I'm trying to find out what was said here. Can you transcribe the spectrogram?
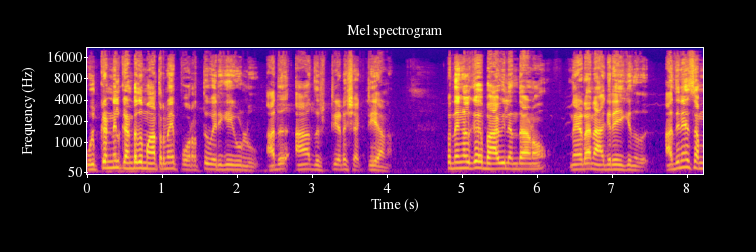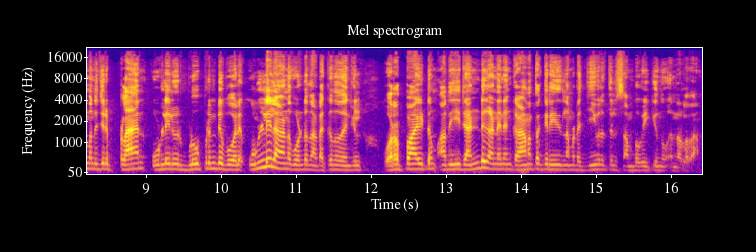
ഉൾക്കണ്ണിൽ കണ്ടത് മാത്രമേ പുറത്ത് വരികയുള്ളൂ. അത് ആ ദൃഷ്ടിയുടെ ശക്തിയാണ്. ഇപ്പം നിങ്ങൾക്ക് ഭാവിയിൽ എന്താണോ നേടാൻ ആഗ്രഹിക്കുന്നത്? അതിനെ സംബന്ധിച്ചൊരു പ്ലാൻ ഉള്ളിൽ ഒരു ബ്ലൂ പ്രിന്റ് പോലെ ഉള്ളിലാണ് കൊണ്ട് നടക്കുന്നതെങ്കിൽ ഉറപ്പായിട്ടും അത് ഈ രണ്ട് കണ്ണിനും കാണത്തക്ക രീതിയിൽ നമ്മുടെ ജീവിതത്തിൽ സംഭവിക്കുന്നു എന്നുള്ളതാണ്.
